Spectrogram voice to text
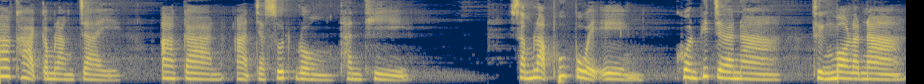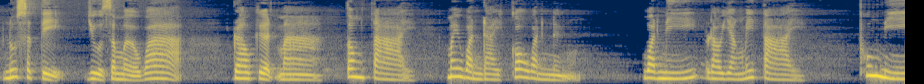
ถ้าขาดกำลังใจ อาการอาจจะสุดลงทันทีสำหรับผู้ป่วยเอง ควรพิจารณาถึงมรณานุสติอยู่เสมอว่า เราเกิดมาต้องตาย ไม่วันใดก็วันหนึ่ง วันนี้เรายังไม่ตาย พรุ่งนี้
